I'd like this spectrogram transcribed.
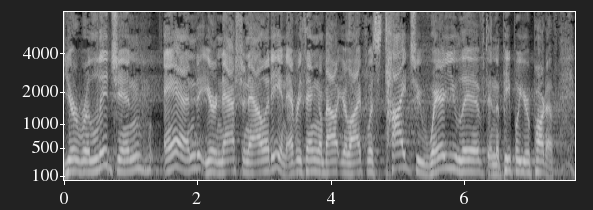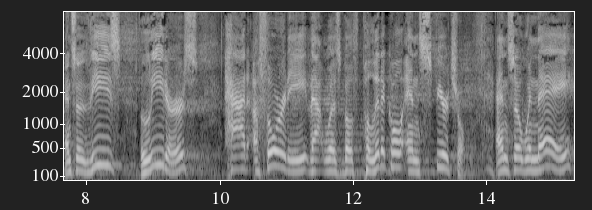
Your religion and your nationality and everything about your life was tied to where you lived and the people you were part of. And so these leaders had authority that was both political and spiritual. And so when they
